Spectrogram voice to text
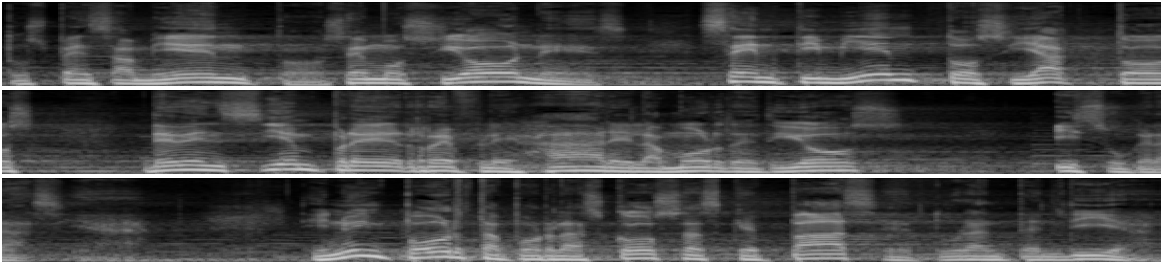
Tus pensamientos, emociones, sentimientos y actos deben siempre reflejar el amor de Dios y su gracia. Y no importa por las cosas que pase durante el día,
